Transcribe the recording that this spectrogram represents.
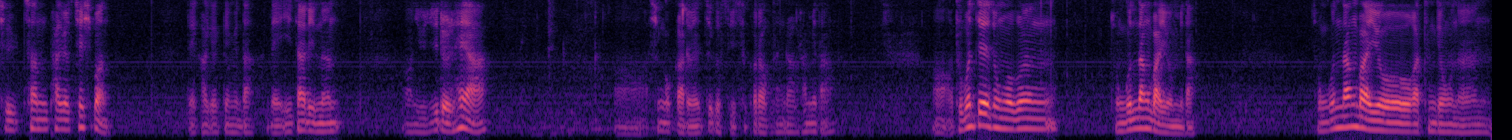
17,870원 네, 가격대입니다. 네, 이 자리는 어, 유지를 해야 어, 신고가를 찍을 수 있을 거라고 생각을 합니다. 어, 두 번째 종목은 종군당 바이오입니다. 종군당 바이오 같은 경우는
